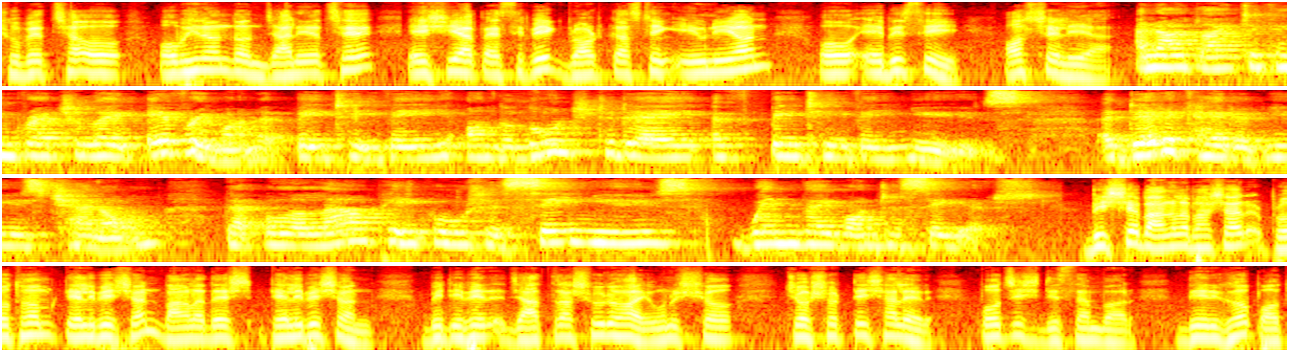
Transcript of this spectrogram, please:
শুভেচ্ছা ও অভিনন্দন জানিয়েছে এশিয়া প্যাসিফিক ব্রডকাস্টিং ইউনিয়ন ও ABC Australia. And I'd like to congratulate everyone at BTV on the launch today of BTV News, a dedicated news channel that will allow people to see news when they want to see it. বিশ্বে বাংলা ভাষার প্রথম টেলিভিশন, বাংলাদেশ টেলিভিশন বিটিভির যাত্রা শুরু হয় উনিশশো চৌষট্টি সালের পঁচিশ ডিসেম্বর। দীর্ঘ পথ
